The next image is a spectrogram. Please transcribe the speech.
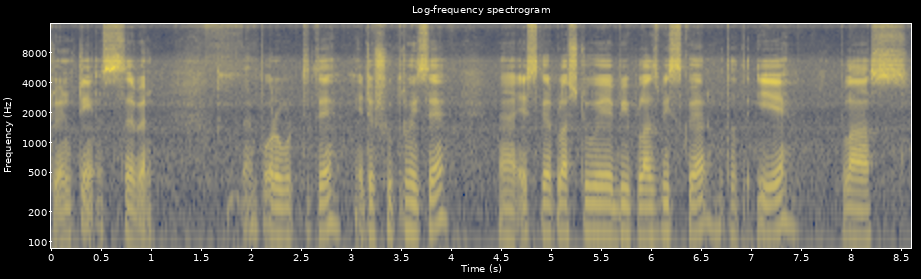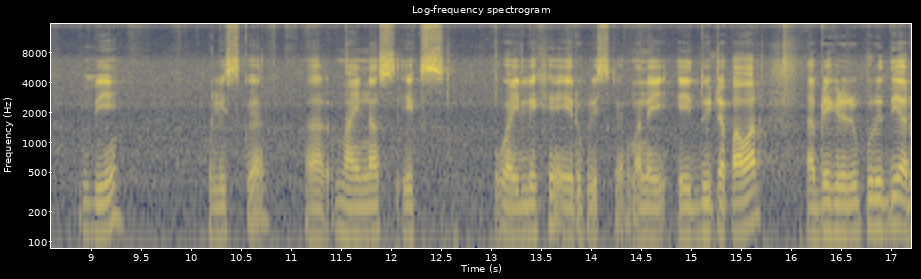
টোয়েন্টি সেভেন পরবর্তীতে এটার সূত্র হয়েছে square plus two a b plus b square অর্থাৎ a plus b whole square আর মাইনাস এক্স ওয়াই লিখে এর উপর স্কোয়ার মানে এই- দুইটা পাওয়ার ব্রেকেটের উপরে দিয়ে আর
